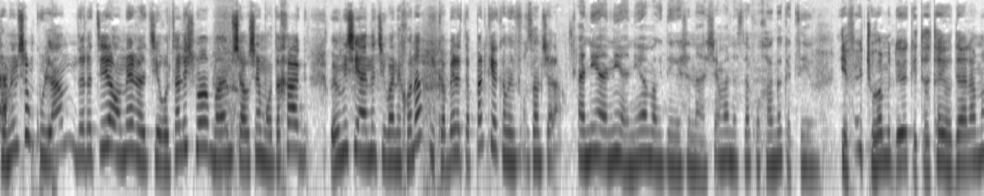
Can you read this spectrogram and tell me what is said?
שומעים שם כולם? דודה צילה אומרת שהיא רוצה לשמוע מהם שאר שמות החג, ומי שיענה תשובה נכונה יקבל את הפנקק המפורסם שלה. אני, אני, אני אמרתי ראשונה, השם הנוסף הוא חג הקציר. יפה, תשובה מדויקת. אתה יודע למה?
